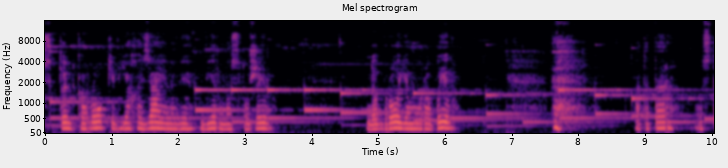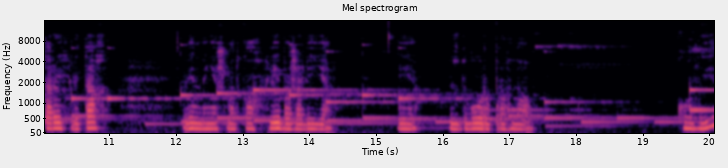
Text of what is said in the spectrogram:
скільки років я хазяїнові вірно служив, добро йому робив. А тепер у старих літах він мені шматка хліба жаліє і з двору прогнав. Коли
